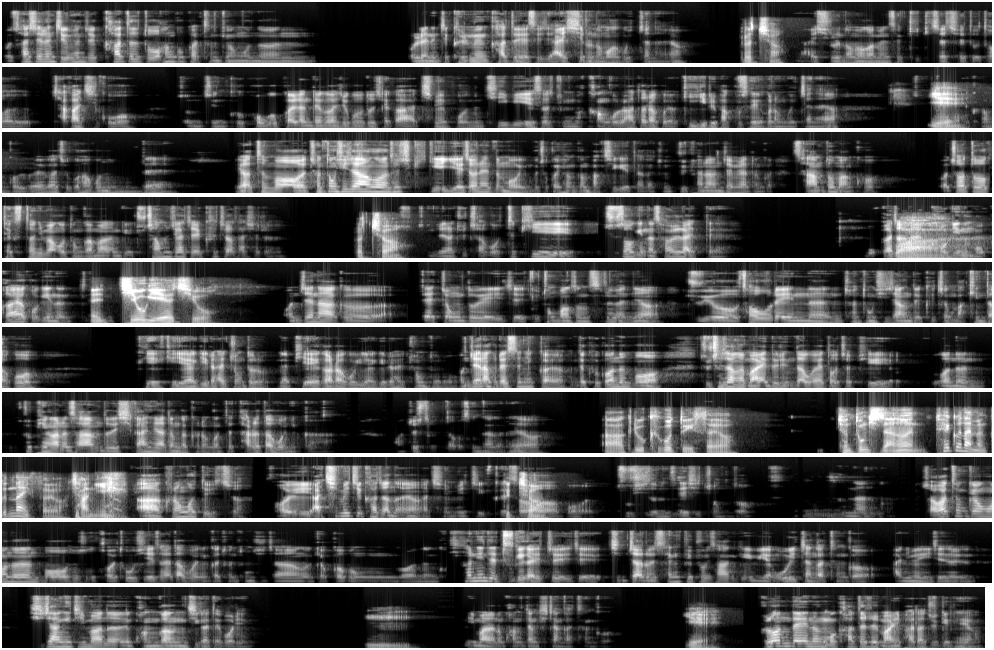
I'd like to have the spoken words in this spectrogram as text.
뭐 사실은 지금 현재 카드도 한국 같은 경우는 원래는 이제 긁는 카드에서 이제 IC로 넘어가고 있잖아요. 그렇죠. IC로 넘어가면서 기기 자체도 더 작아지고 좀 지금 그 보급 관련돼 가지고도 제가 아침에 보는 TV에서 좀 막 광고를 하더라고요. 기기를 바꾸세요 그런 거 있잖아요. 예, 그런 걸로 해가지고 하고는 있는데 여하튼 뭐 전통시장은 솔직히 예전에는 뭐 무조건 현금 박치기에다가 좀 불편한 점이라던가 사람도 많고 뭐 저도 덱스터님하고 동감하는 게 주차 문제가 제일 크죠 사실은 그렇죠. 언제나 주차고 특히 추석이나 설날 때 못 가잖아요. 와. 거기는 못 가요. 거기는 예, 지옥이에요, 지옥. 언제나 그 때 정도의 이제 교통방송 쓰면요 주요 서울에 있는 전통시장들 그쪽 막힌다고 이렇게 이야기를 할 정도로 네, 피해가라고 이야기를 할 정도로 언제나 그랬으니까요. 근데 그거는 뭐 주차장을 많이 늘린다고 해도 어차피 그거는 쇼핑하는 사람들의 시간이라던가 그런 건 다 다르다 보니까 어쩔 수 없다고 생각을 해요. 아, 그리고 그것도 있어요. 전통시장은 퇴근하면 끝나 있어요, 장이. 아 그런 것도 있죠. 거의 아침 일찍 하잖아요. 아침 일찍 그래서 그쵸. 뭐 2시든 3시 정도 끝나는 거. 저 같은 경우는 뭐 솔직히 거의 도시에 살다 보니까 전통시장을 겪어본 거는 흔히들 두 개가 있죠. 이제 진짜로 생필품 사기 위한 오일장 같은 거 아니면 이제는 시장이지만은 관광지가 돼버린 음, 흔히 말하는 광장시장 같은 거. 예. 그런 데는 뭐 카드를 많이 받아주긴 해요.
